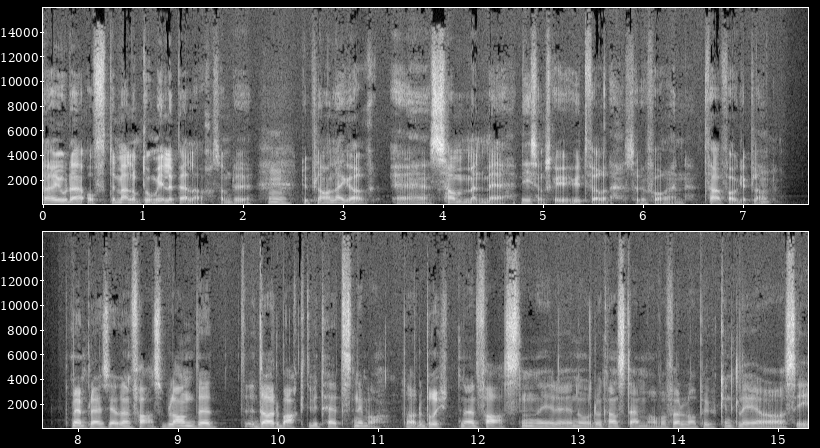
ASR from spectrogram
periode, ofte mellom to milepæler, som du, mm. du planlegger eh, sammen med de som skal utføre det. Så du får en tverrfaglig plan. Men pleier å si at en faseplan det, da er du på aktivitetsnivå. Da har du brutt ned fasen i det, noe du kan stemme over og følge opp ukentlig og si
